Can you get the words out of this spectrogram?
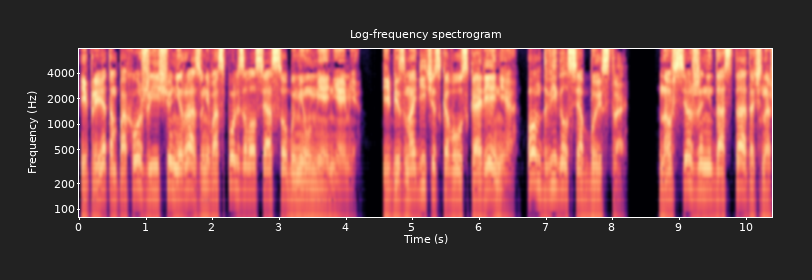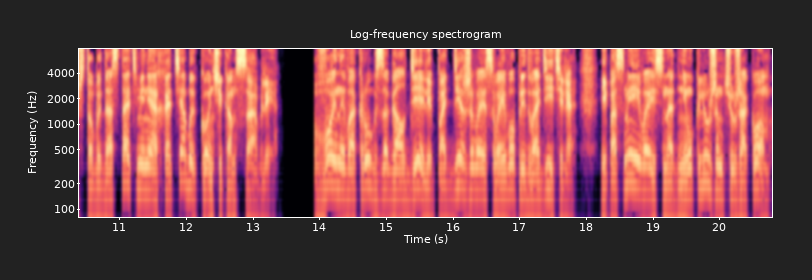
и при этом, похоже, еще ни разу не воспользовался особыми умениями. И без магического ускорения он двигался быстро. Но все же недостаточно, чтобы достать меня хотя бы кончиком сабли. Войны вокруг загалдели, поддерживая своего предводителя и посмеиваясь над неуклюжим чужаком,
